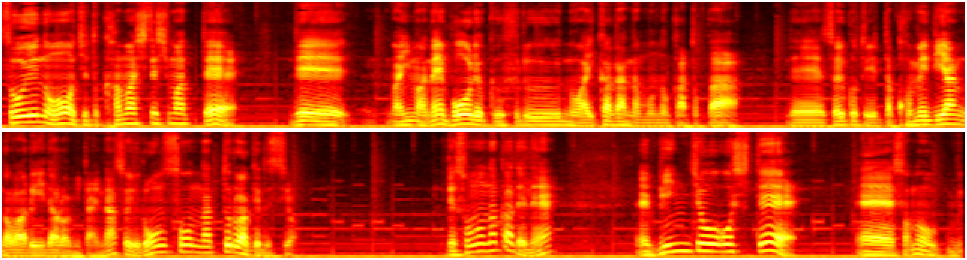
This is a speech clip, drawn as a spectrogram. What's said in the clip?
そういうのをちょっとかましてしまって、で、まあ今ね、暴力振るうのはいかがなものかとか、で、そういうこと言ったコメディアンが悪いだろうみたいな、そういう論争になっとるわけですよ。で、その中でね、え便乗をして、えー、そのウ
